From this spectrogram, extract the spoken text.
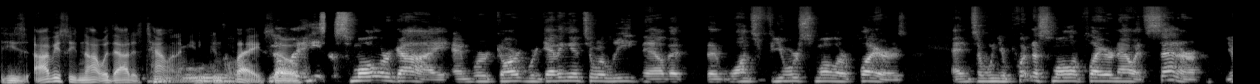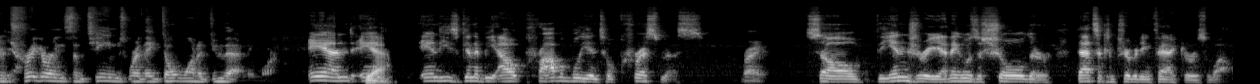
he's obviously not without his talent. I mean, he can play. No, So but he's a smaller guy, and we're guard. We're getting into a league now that that wants fewer smaller players. And so when you're putting a smaller player now at center, you're Yeah. triggering some teams where they don't want to do that anymore. And and Yeah. and he's going to be out probably until Christmas. Right. So the injury, I think it was a shoulder. That's a contributing factor as well.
